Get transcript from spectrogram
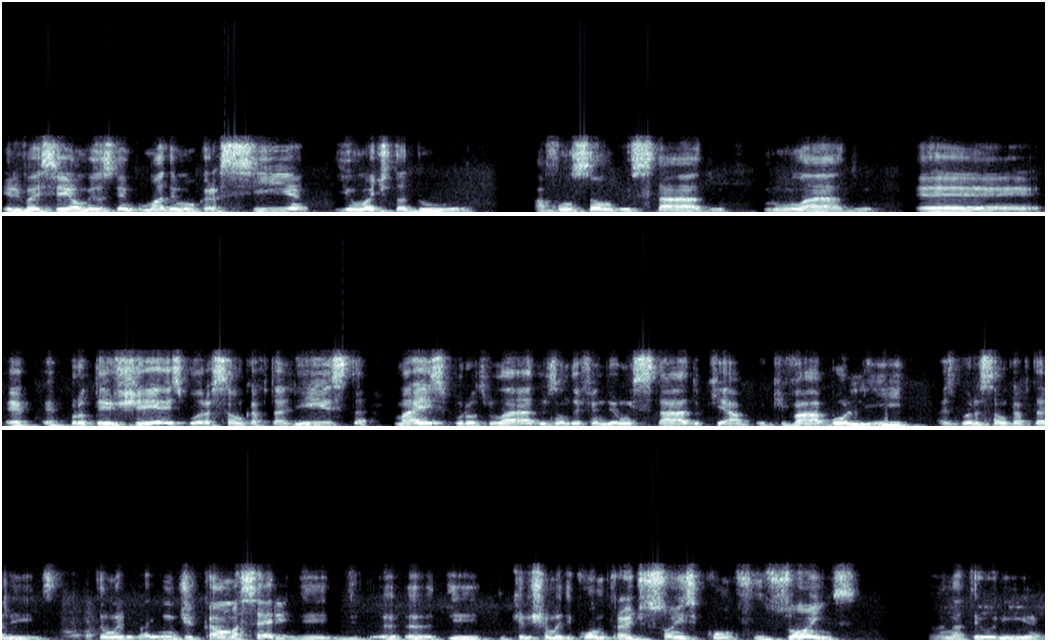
ele vai ser ao mesmo tempo uma democracia e uma ditadura. A função do Estado, por um lado, é, é, é, proteger a exploração capitalista, mas, por outro lado, eles vão defender um Estado que, que vai abolir a exploração capitalista. Então, ele vai indicar uma série de, de, de, de, que ele chama de contradições e confusões na teoria,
